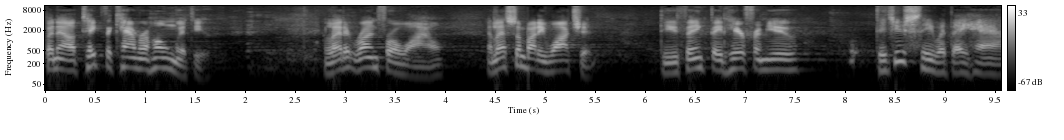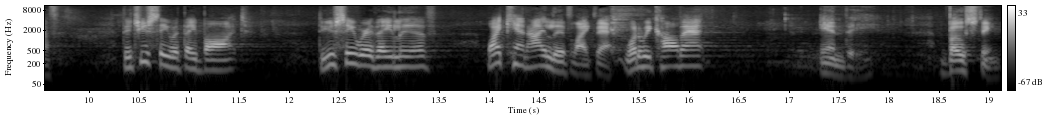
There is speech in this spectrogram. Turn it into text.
But now take the camera home with you and let it run for a while and let somebody watch it. Do you think they'd hear from you? Did you see what they have? Did you see what they bought? Do you see where they live? Why can't I live like that? What do we call that? Envy boasting.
